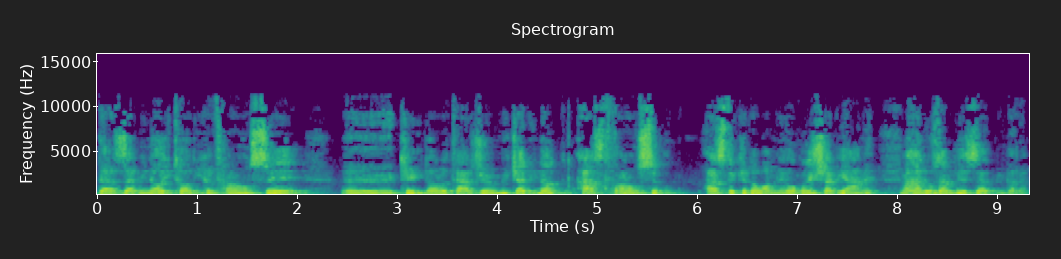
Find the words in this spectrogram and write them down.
در زمین های تاریخ فرانسه که اینا رو ترجمه می‌کرد. اینا اصل فرانسه بود. اصل کتاب هم نگاه کنی شبیه همه. من هنوزم لذت می‌برم.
